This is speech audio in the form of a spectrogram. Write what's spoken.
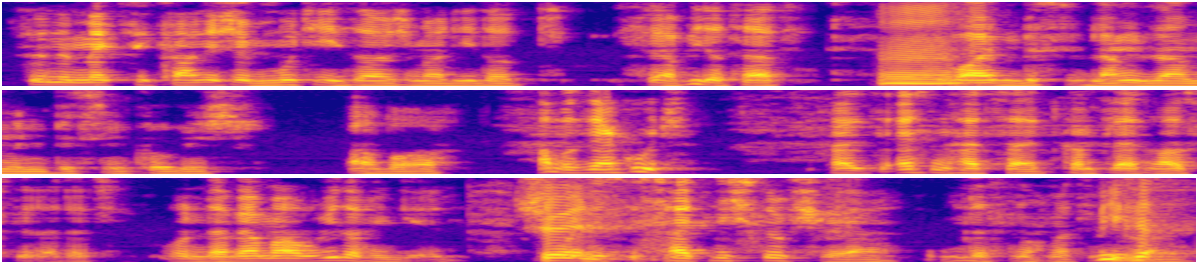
so eine mexikanische Mutti, sag ich mal, die dort serviert hat. mhm. War halt ein bisschen langsam und ein bisschen komisch. Aber, aber sehr gut. Also das Essen hat's halt komplett rausgerettet. Und da werden wir auch wieder hingehen. Und schön. es ist halt nicht so schwer, um das nochmal zu Wie sagen. viel,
